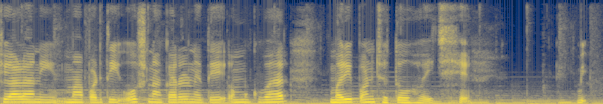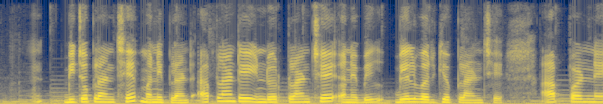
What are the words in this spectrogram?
શિયાળાનીમાં પડતી ઓશના કારણે તે અમુક વાર મરી પણ જતો હોય છે. બીજો પ્લાન્ટ છે મની પ્લાન્ટ આ પ્લાન્ટ એ ઇન્ડોર પ્લાન્ટ છે અને બેલવર્ગીય પ્લાન્ટ છે. આપણને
